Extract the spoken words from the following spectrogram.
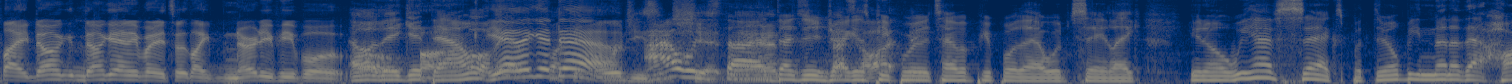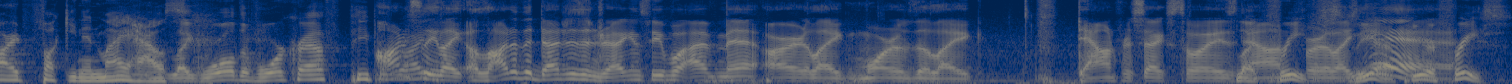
like don't don't get anybody to like nerdy people. Oh, they oh, get fuck. down? Oh, oh Yeah, they get down. OGs and I always shit, thought man. Dungeons and Dragons That's how I people were the type of people that would say like, you know, we have sex, but there'll be none of that hard fucking in my house. like World of Warcraft people. Honestly, right? like a lot of the Dungeons and Dragons people I've met are like more of the like down for sex toys, like down freaks. for like yeah, yeah, pure freaks.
